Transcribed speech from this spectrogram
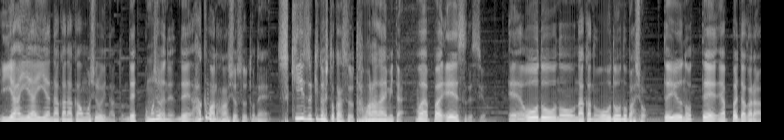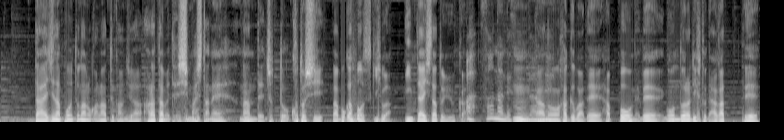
いやいやいや、なかなか面白いなと。で、面白いね。で、白馬の話をするとね、スキー好きの人からするとたまらないみたい。もうやっぱりエースですよ。え王道の中の王道の場所っていうのって、やっぱりだから、大事なポイントなのかなって感じが改めてしましたね。なんでちょっと今年、まあ、僕はもうスキーは引退したというか、あそうなんですうん、ね残念あの白馬で八方尾根でゴンドラリフトで上がって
